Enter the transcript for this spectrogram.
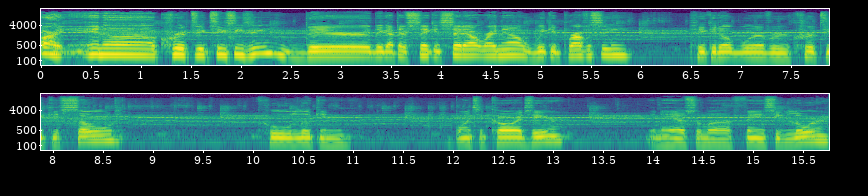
All right, in uh, Cryptic TCG, they're they got their second set out right now. Wicked Prophecy, pick it up wherever Cryptic is sold. Cool looking bunch of cards here, and they have some uh, fancy lore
